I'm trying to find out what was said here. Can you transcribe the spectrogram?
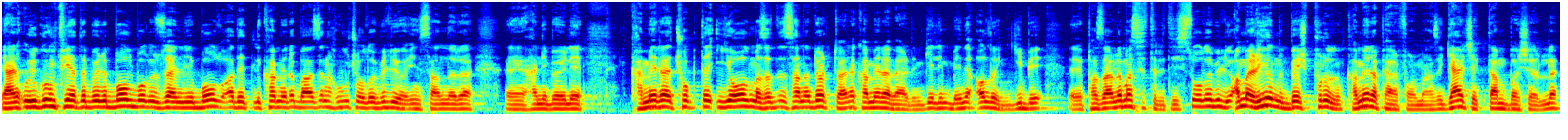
Yani uygun fiyata böyle bol bol özelliği, bol adetli kamera bazen havuç olabiliyor insanlara. Ee, hani böyle kamera çok da iyi olmasa da sana 4 tane kamera verdim. Gelin beni alın gibi e, pazarlama stratejisi olabiliyor. Ama Realme 5 Pro'nun kamera performansı gerçekten başarılı.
